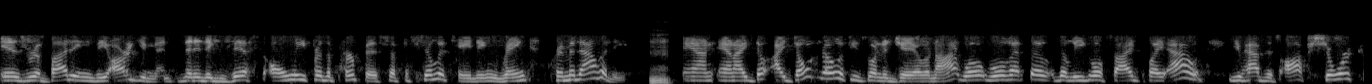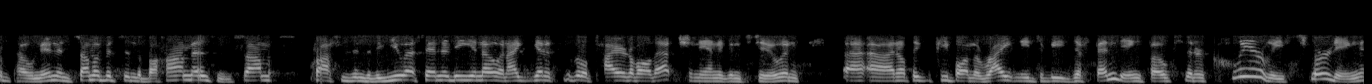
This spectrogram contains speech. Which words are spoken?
is rebutting the argument that it exists only for the purpose of facilitating rank criminality. And and I don't I don't know if he's going to jail or not. We'll we'll let the the legal side play out. You have this offshore component, and some of it's in the Bahamas, and some crosses into the U.S. entity. You know, and I get a little tired of all that shenanigans too. And uh, I don't think people on the right need to be defending folks that are clearly skirting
